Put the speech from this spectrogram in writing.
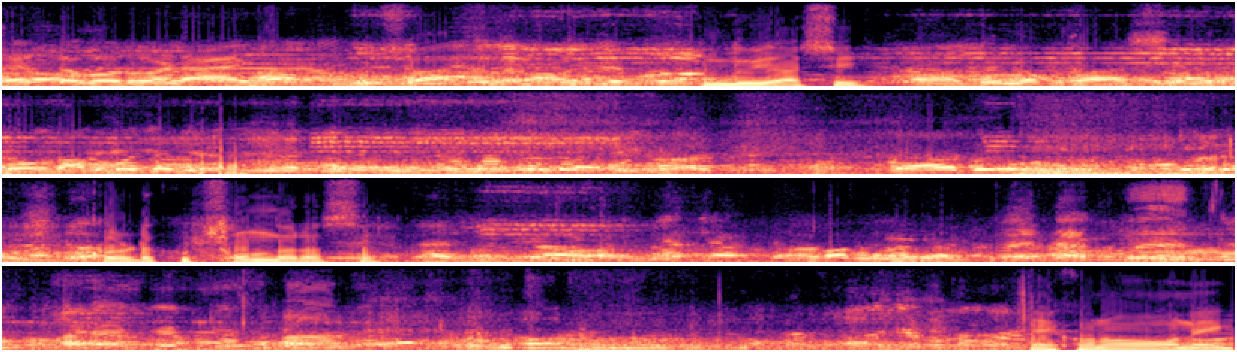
है দুই আশি। হ্যাঁ দুই লক্ষ আশি। গরুটা খুব সুন্দর আছে। এখনও অনেক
